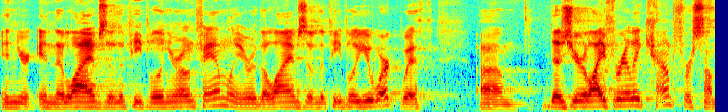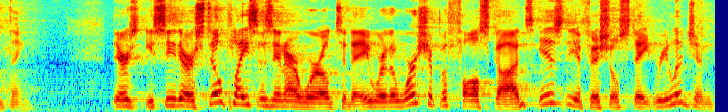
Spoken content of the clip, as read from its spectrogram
in, your, in the lives of the people in your own family or the lives of the people you work with? Um, does your life really count for something? There's, you see, there are still places in our world today where the worship of false gods is the official state religion.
